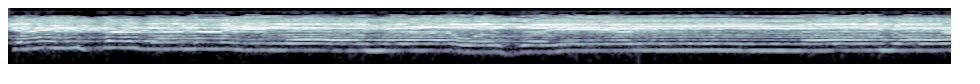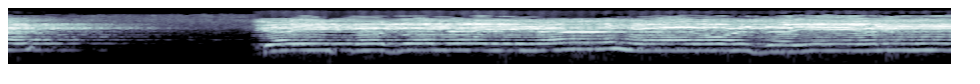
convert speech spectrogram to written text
كيف بنيناها وزيناها كيف بنيناها وزيناها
